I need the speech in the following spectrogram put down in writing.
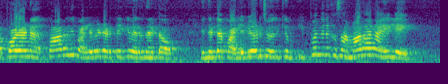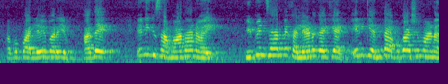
അപ്പോഴാണ് പാർവതി പല്ലവിയുടെ അടുത്തേക്ക് വരുന്നത് കേട്ടോ. എന്നിട്ട് പല്ലവിയോട് ചോദിക്കും ഇപ്പൊ നിനക്ക് സമാധാനമായില്ലേ അപ്പൊ പല്ലവി പറയും അതെ എനിക്ക് സമാധാനമായി. വിപിൻ സാറിനെ കല്യാണം കഴിക്കാൻ എനിക്ക് എന്ത് അവകാശമാണ്?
